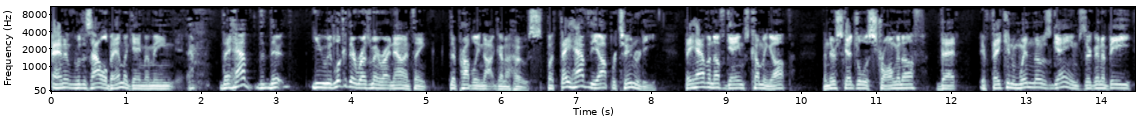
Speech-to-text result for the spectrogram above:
And with this Alabama game, I mean, they have, you would look at their resume right now and think they're probably not going to host, but they have the opportunity they have enough games coming up and their schedule is strong enough that if they can win those games, they're going to be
